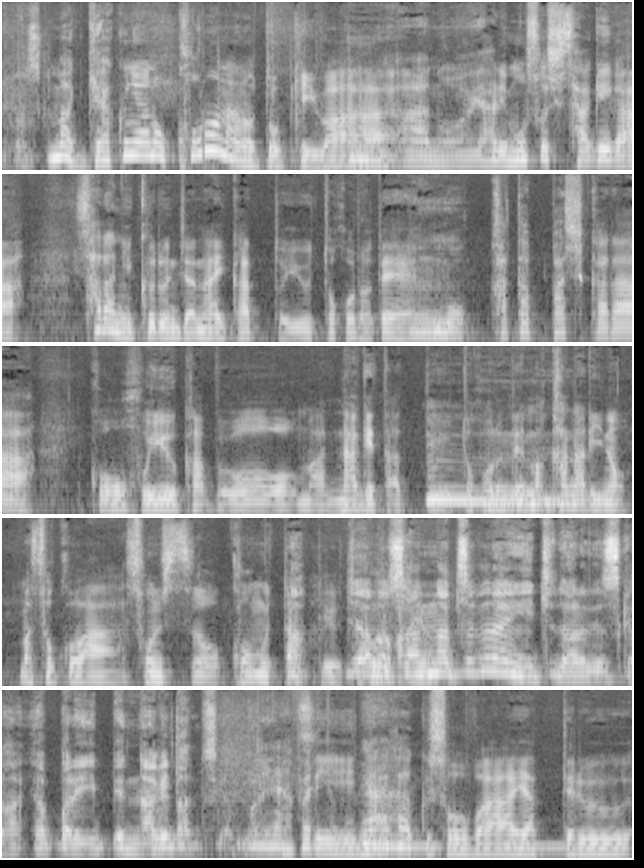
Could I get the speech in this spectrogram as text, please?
たんですか？まあ逆にあのコロナの時は、あのやはりもう少し下げがさらに来るんじゃないかというところで、うんもう片っ端からこう保有株をまあ投げたっていうところで、まあ、かなりの、まあ、そこは損失を被ったっていうとじゃあもうころがあり3ます月ぐらいに一度あれですか？やっぱりいっぺん投げたんですか？やっぱり。やっぱり長く相場やってる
